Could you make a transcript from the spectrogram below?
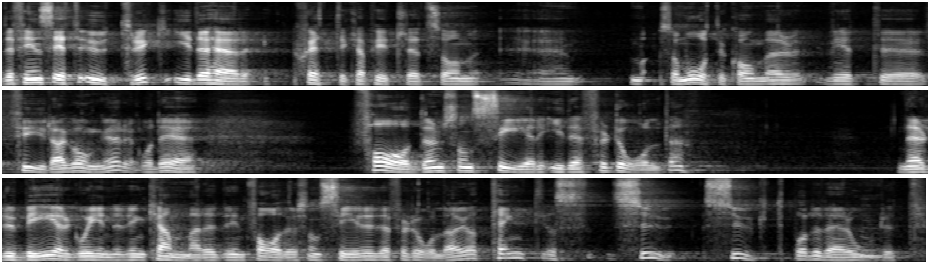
Det finns ett uttryck i det här sjätte kapitlet som, eh, som återkommer vet, eh, fyra gånger och det är Fadern som ser i det fördolda. När du ber, gå in i din kammare, din fader som ser i det fördolda. Jag har tänkt, jag su, sugt på det där ordet,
